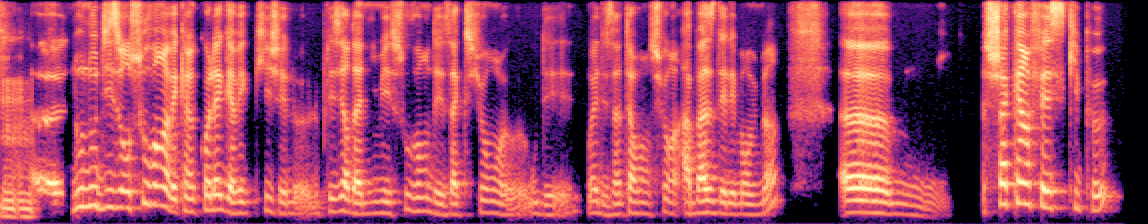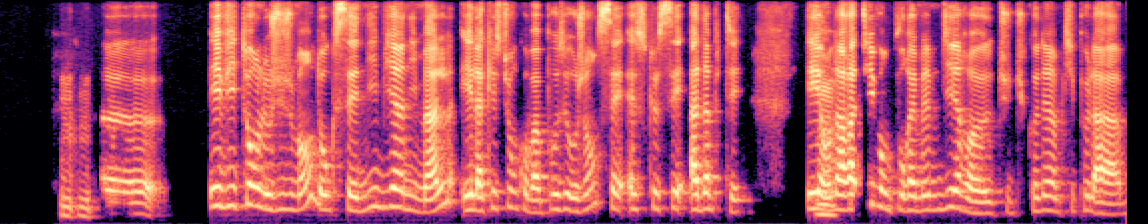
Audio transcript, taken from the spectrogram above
Mm, mm. Euh, nous nous disons souvent avec un collègue avec qui j'ai le, plaisir d'animer souvent des actions euh, ou des, ouais, des interventions à base d'éléments humains. Euh, chacun fait ce qu'il peut. Mm, évitons le jugement, donc c'est ni bien ni mal. Et la question qu'on va poser aux gens, c'est est-ce que c'est adapté? Et en narrative, on pourrait même dire, tu, tu connais un petit peu la,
